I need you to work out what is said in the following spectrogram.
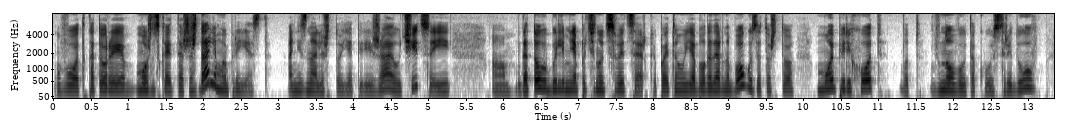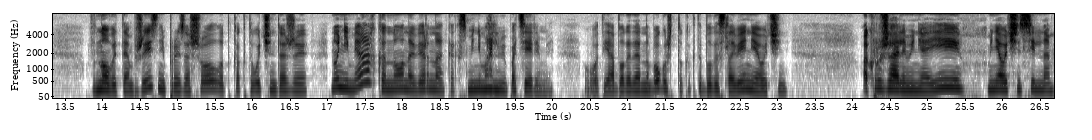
вот, которые, можно сказать, даже ждали мой приезд. Они знали, что я переезжаю учиться, и а, готовы были меня потянуть в своей церкви. Поэтому я благодарна Богу за то, что мой переход вот в новую такую среду, в новый темп жизни произошел вот как-то очень даже, ну не мягко, но, наверное, как с минимальными потерями. Вот я благодарна Богу, что как-то благословения очень окружали меня, и меня очень сильно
